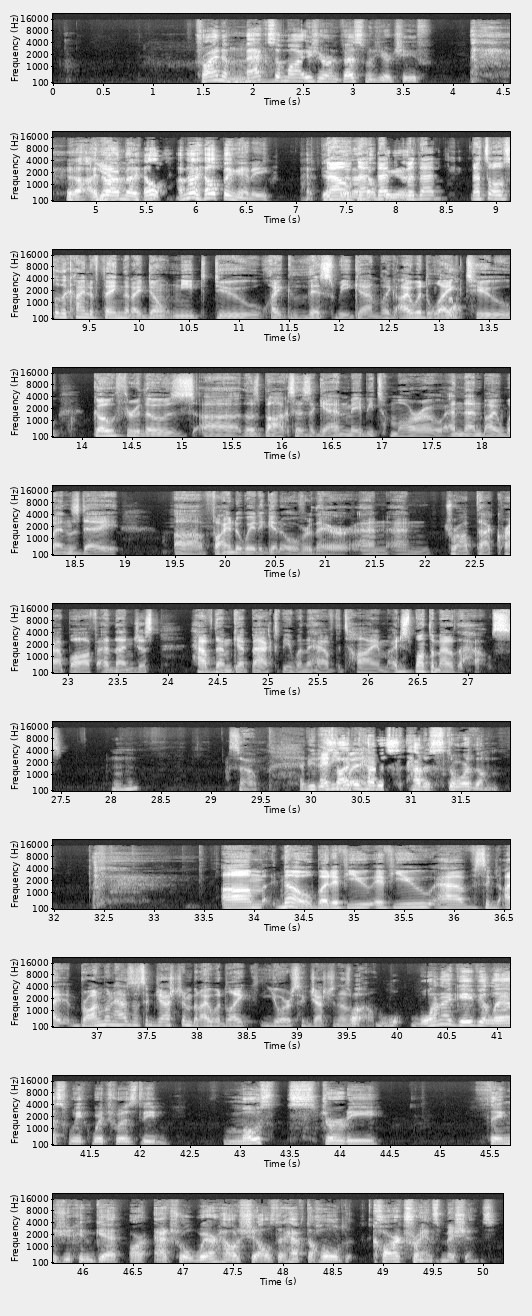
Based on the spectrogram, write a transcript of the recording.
Trying to Hmm. maximize your investment here, Chief. I know Yeah. I'm not help. I'm not helping any. No, that, that any. but that that's also the kind of thing that I don't need to do like this weekend. Like I would like to go through those uh those boxes again maybe tomorrow and then by Wednesday uh find a way to get over there and and drop that crap off and then just have them get back to me when they have the time. I just want them out of the house. Mhm. So, Have you decided Anyway. how to how to store them? um, no, but if you if you have, I Bronwyn has a suggestion, but I would like your suggestion as Well, well. one I gave you last week, which was the most sturdy things you can get, are actual warehouse shelves that have to hold car transmissions.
